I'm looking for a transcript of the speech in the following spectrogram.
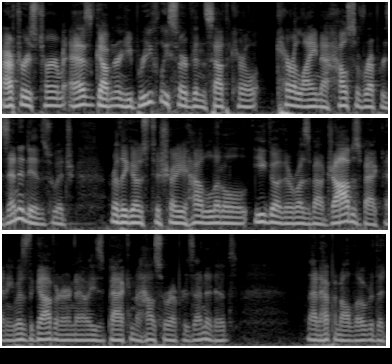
After his term as governor, he briefly served in the South Carolina House of Representatives, which really goes to show you how little ego there was about jobs back then. He was the governor, now he's back in the House of Representatives. That happened all over the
